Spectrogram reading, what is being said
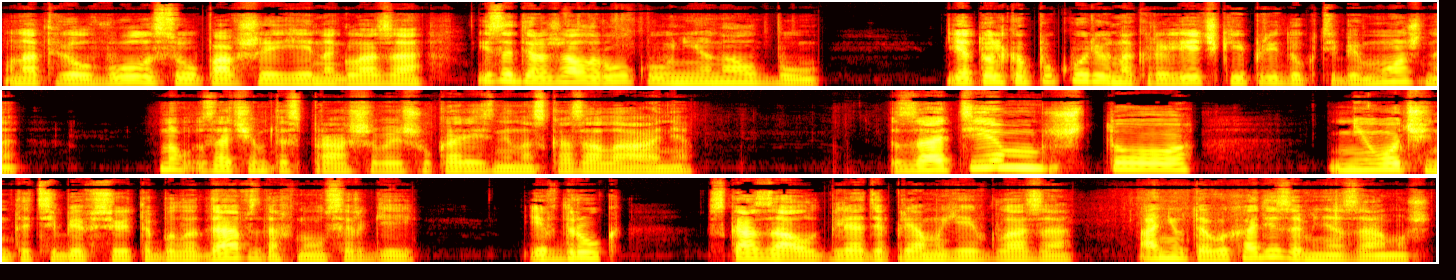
Он отвел волосы, упавшие ей на глаза, и задержал руку у нее на лбу. «Я только покурю на крылечке и приду к тебе, можно?» «Ну, зачем ты спрашиваешь?» — укоризненно сказала Аня. «Затем, что...» «Не очень-то тебе все это было, да?» — вздохнул Сергей. И вдруг сказал, глядя прямо ей в глаза, «Анюта, выходи за меня замуж».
